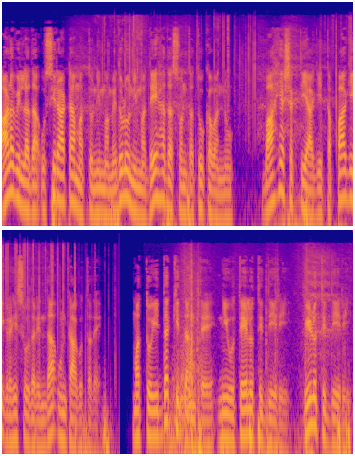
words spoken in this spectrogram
ಆಳವಿಲ್ಲದ ಉಸಿರಾಟ ಮತ್ತು ನಿಮ್ಮ ಮೆದುಳು ನಿಮ್ಮ ದೇಹದ ಸ್ವಂತ ತೂಕವನ್ನು ಬಾಹ್ಯಶಕ್ತಿಯಾಗಿ ತಪ್ಪಾಗಿ ಗ್ರಹಿಸುವುದರಿಂದ ಉಂಟಾಗುತ್ತದೆ. ಮತ್ತು ಇದ್ದಕ್ಕಿದ್ದಂತೆ ನೀವು ತೇಲುತ್ತಿದ್ದೀರಿ, ಬೀಳುತ್ತಿದ್ದೀರಿ,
